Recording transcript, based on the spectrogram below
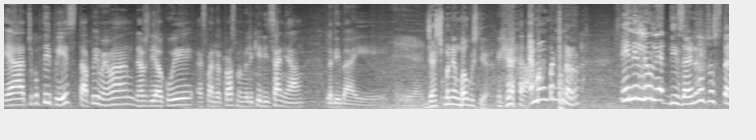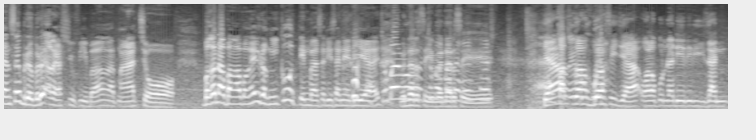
ya cukup tipis, tapi memang harus diakui Expander Cross memiliki desain yang lebih baik. Iya, judgement yang bagus dia. Emang bener. Ini lu lihat desainnya tuh stance-nya bener-bener SUV banget, maco. Bahkan abang-abangnya udah ngikutin bahasa desainnya dia. Coba lu, bener sih, coba bener sih. Ya harus gua akuin sih Ja, walaupun udah di desain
